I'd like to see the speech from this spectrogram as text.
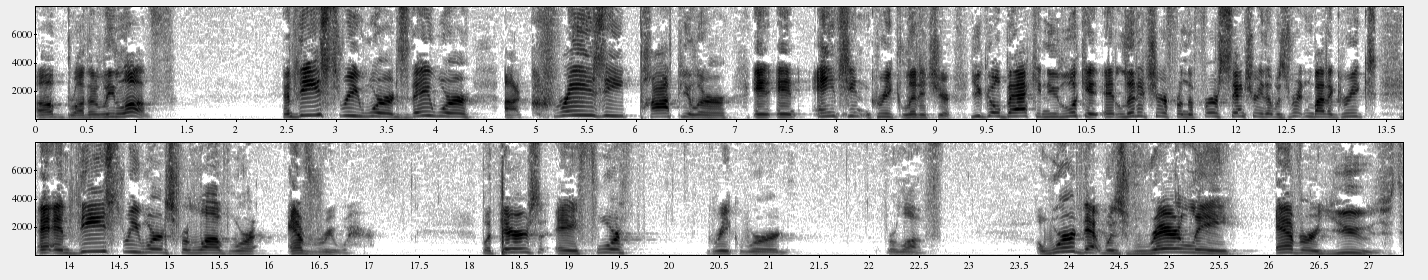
of brotherly love. And these three words, they were uh, crazy popular in, in, ancient Greek literature. You go back and you look at, at, literature from the first century that was written by the Greeks, and, and these three words for love were everywhere. But there's a fourth Greek word for love, a word that was rarely ever used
